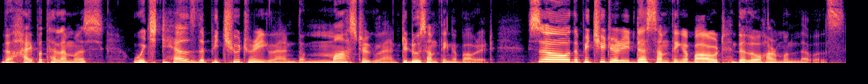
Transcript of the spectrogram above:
The hypothalamus, which tells the pituitary gland, the master gland, to do something about it. So the pituitary does something about the low hormone levels.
